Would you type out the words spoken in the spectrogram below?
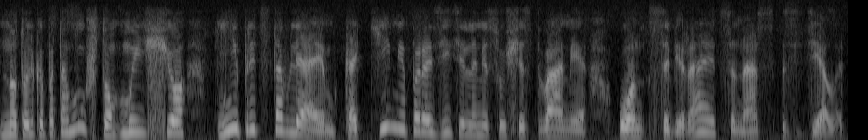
но только потому, что мы еще не представляем, какими поразительными существами он собирается нас сделать.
